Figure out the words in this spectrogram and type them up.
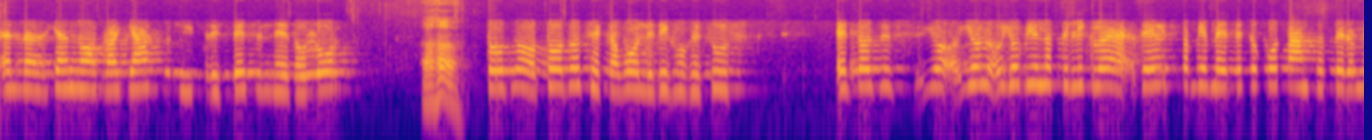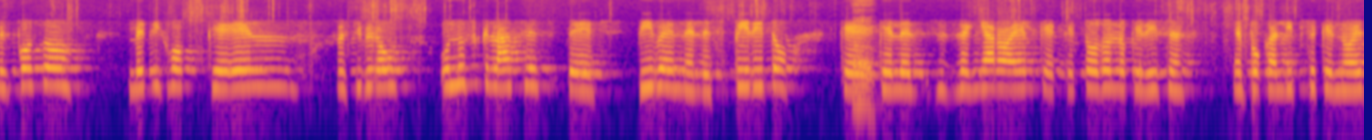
el- ya no habrá llanto, ni tristeza, ni dolor. Ajá. Todo, todo se acabó, le dijo Jesús. Entonces, yo, yo, yo vi una película de él, también me, me tocó tanto, pero mi esposo me dijo que él recibió unas clases de vive en el espíritu, que, Ah. que le enseñaron a él que, que todo lo que dice Apocalipsis que no es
